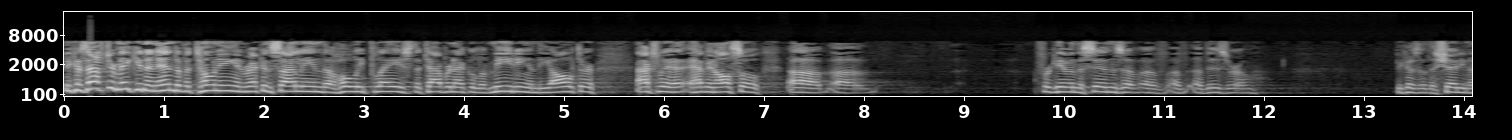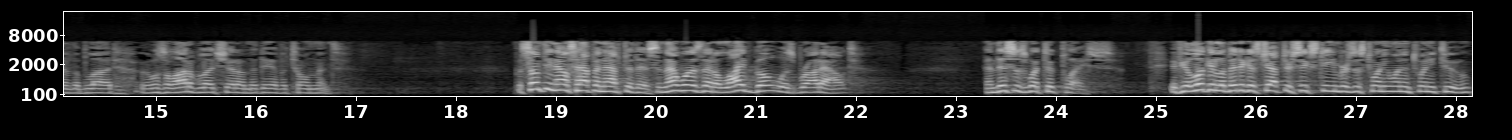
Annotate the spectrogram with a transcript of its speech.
Because after making an end of atoning and reconciling the holy place, the tabernacle of meeting and the altar, actually having also uh, uh, forgiven the sins of, of, of, Israel because of the shedding of the blood, there was a lot of bloodshed on the Day of Atonement. But something else happened after this, and that was that a live goat was brought out. And this is what took place. If you look at Leviticus chapter 16 verses 21 and 22,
